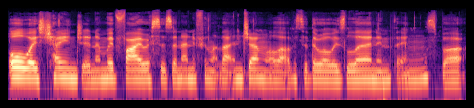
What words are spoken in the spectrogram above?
always changing, and with viruses and anything like that in general, obviously they're always learning things, but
